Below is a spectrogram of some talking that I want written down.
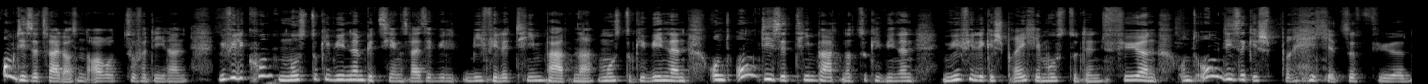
um diese 2000 Euro zu verdienen? Wie viele Kunden musst du gewinnen, beziehungsweise wie, viele Teampartner musst du gewinnen? Und um diese Teampartner zu gewinnen, wie viele Gespräche musst du denn führen? Und um diese Gespräche zu führen,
